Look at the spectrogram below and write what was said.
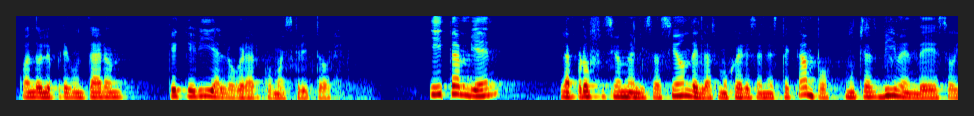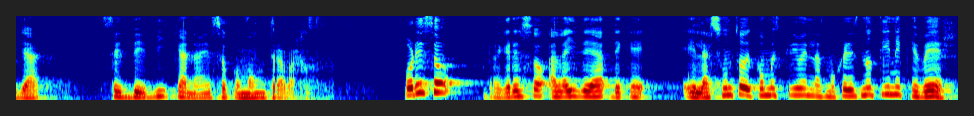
cuando le preguntaron qué quería lograr como escritora. Y también la profesionalización de las mujeres en este campo. Muchas viven de eso ya se dedican a eso como un trabajo. Por eso regreso a la idea de que el asunto de cómo escriben las mujeres no tiene que ver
